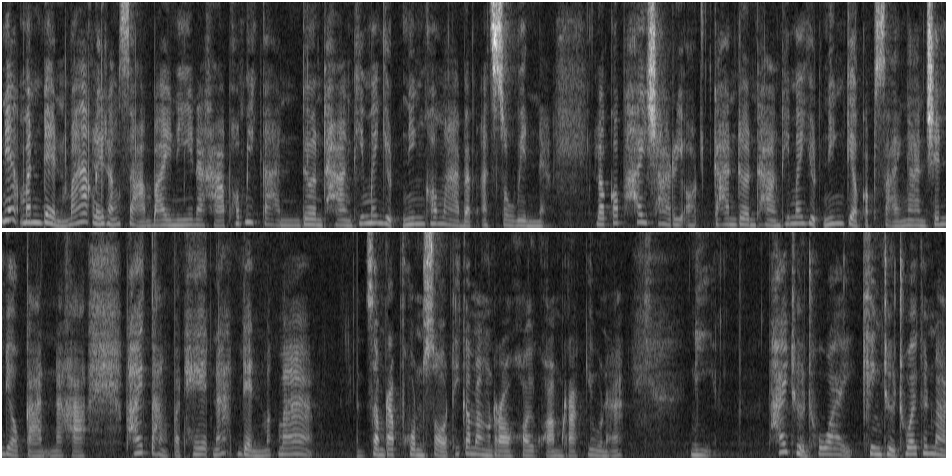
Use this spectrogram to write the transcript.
เนี่ยมันเด่นมากเลยทั้ง 3 ใบนี้นะคะ เพราะมีการเดินทางที่ไม่หยุดนิ่งเข้ามาแบบอัศวินเนี่ยแล้วก็ไพ่ชาริออตการเดินทางที่ไม่หยุดนิ่งเกี่ยวกับสายงานเช่นเดียวกันนะคะไพ่ต่างประเทศนะเด่นมากๆสำหรับคนโสดที่กำลังรอคอยความรักอยู่นะ นี่ไพ่ถือถ้วย คิงถือถ้วยขึ้นมา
